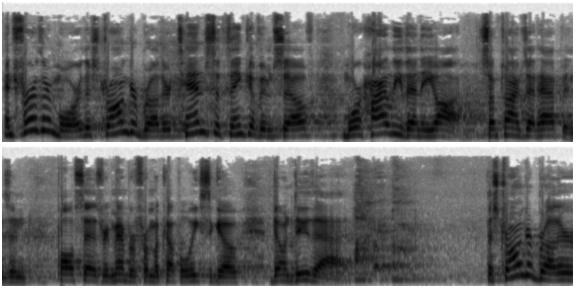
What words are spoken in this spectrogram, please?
And furthermore, the stronger brother tends to think of himself more highly than he ought. Sometimes that happens, and Paul says, remember from a couple weeks ago, don't do that. The stronger brother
